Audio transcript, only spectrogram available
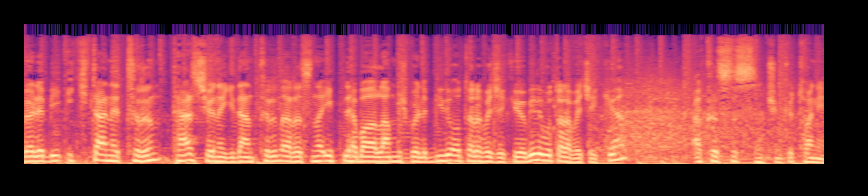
böyle bir iki tane tırın ters yöne giden tırın arasına iple bağlanmış böyle biri o tarafa çekiyor biri bu tarafa çekiyor. Akılsızsın çünkü Tony.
